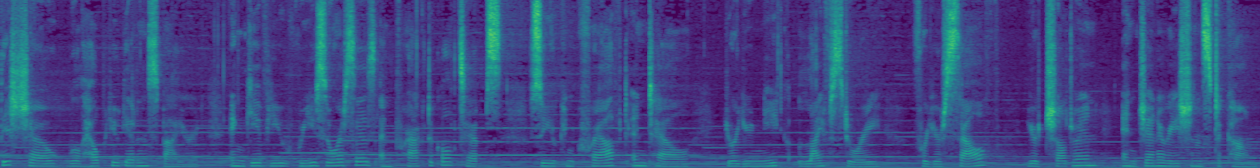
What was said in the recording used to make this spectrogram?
This show will help you get inspired and give you resources and practical tips so you can craft and tell your unique life story for yourself, your children, and generations to come.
